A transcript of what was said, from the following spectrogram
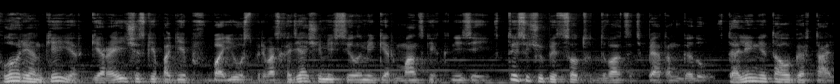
Флориан Гейер героически погиб в бою с превосходящими силами германских князей в 1525 году. В долине Тауберталь.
